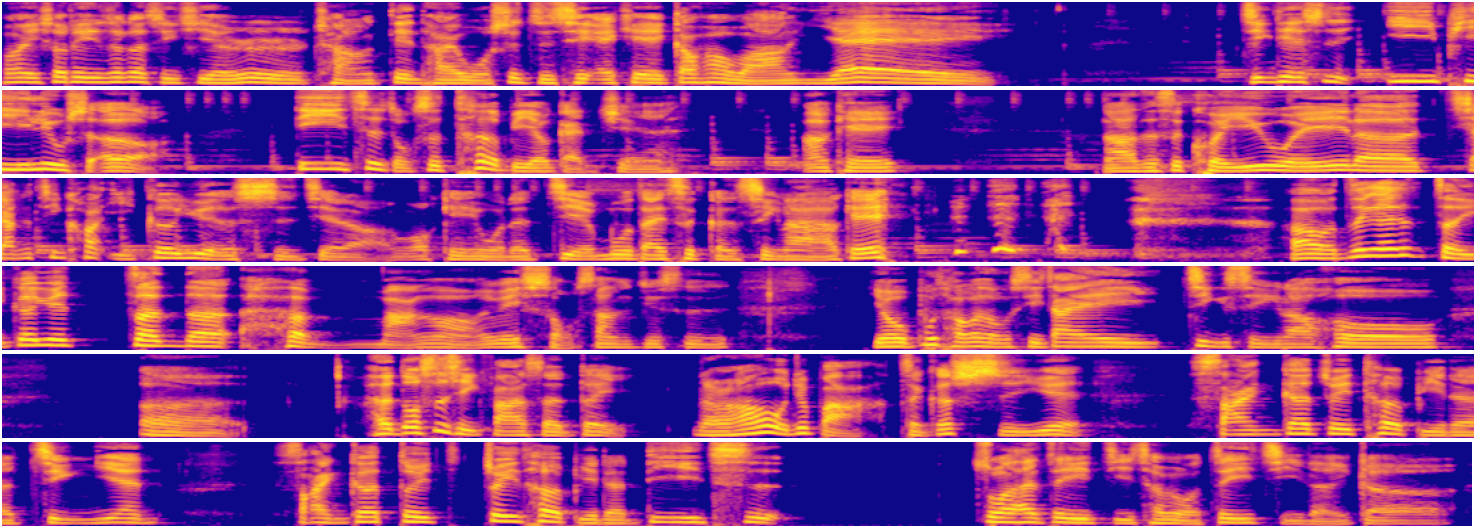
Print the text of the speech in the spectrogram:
欢迎收听这个星期的日常电台，我是知青 A.K.A 钢化王，耶！今天是 EP 六十二，第一次总是特别有感觉。OK，那这是亏于为了将近快一个月的时间了。OK，我的节目再次更新啦。OK，好，这个整一个月真的很忙哦，因为手上就是有不同的东西在进行，然后。呃，很多事情发生，对，然后我就把整个十月三个最特别的经验，三个最最特别的第一次，坐在这一集成为我这一集的一个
